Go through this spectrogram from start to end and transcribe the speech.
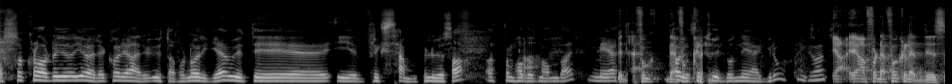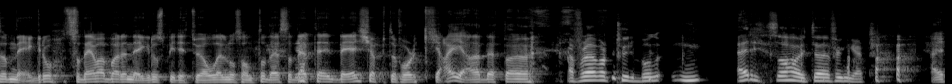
også klarte å gjøre karriere utenfor Norge, ut i, i f.eks. USA. At de hadde et navn der. Med Men Det er for, det er kaller for seg Turbo Negro, ikke sant? Ja, ja, for derfor kledde de som negro. Så det var bare negro spiritual eller noe sånt. Og det, så det, det kjøpte folk. Ja, ja, dette Ja, for det var Turbo R, så har ikke det fungert. Nei.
